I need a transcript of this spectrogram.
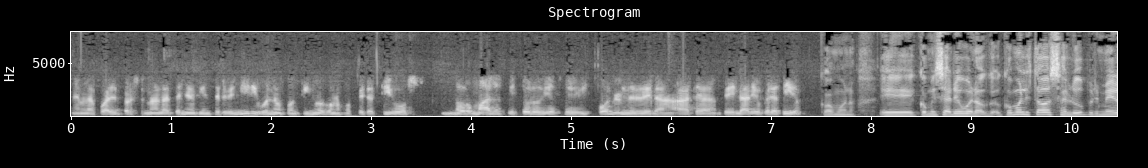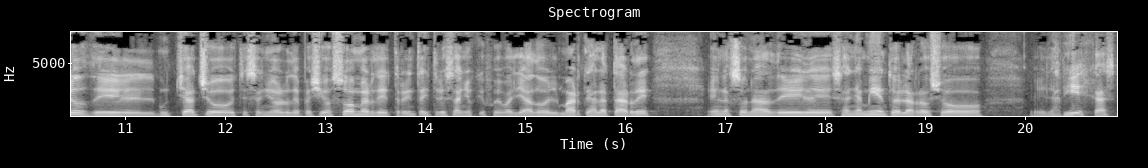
en la cual el personal ha tenido que intervenir y bueno, continúa con los operativos normales que todos los días se disponen desde la área, del área operativa. Cómo no. Eh, comisario, bueno, ¿cómo el estado de salud primero del muchacho, este señor de apellido Sommer, de 33 años, que fue baleado el martes a la tarde en la zona del saneamiento del arroyo eh, Las Viejas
